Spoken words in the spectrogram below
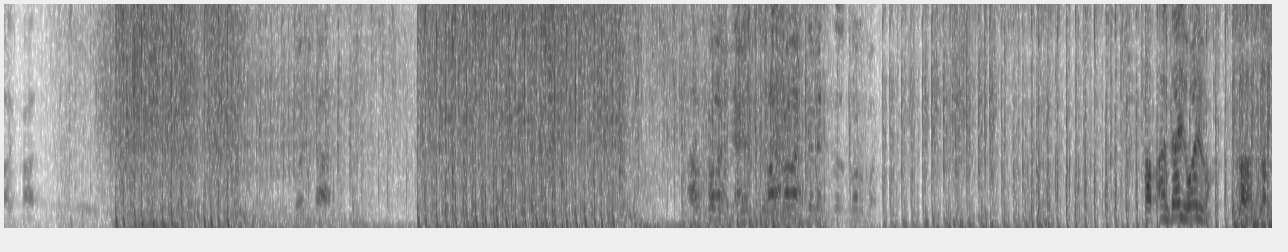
طلقات. وش هذا؟ طلقة واحدة عندي طلقة واحدة بس ضربة طب أنت أيوه أيوه. خلاص خلاص.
